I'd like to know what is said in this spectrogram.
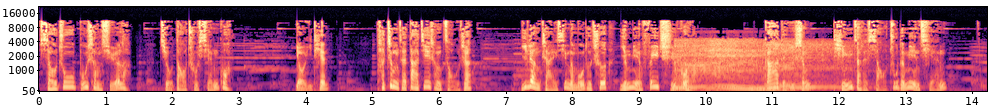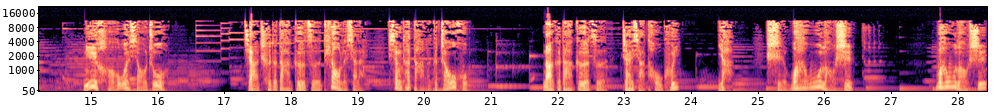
小猪不上学了，就到处闲逛。有一天，他正在大街上走着。一辆崭新的摩托车迎面飞驰过来，嘎的一声，停在了小猪的面前。你好啊，小猪！驾车的大个子跳了下来，向他打了个招呼。那个大个子摘下头盔，呀，是哇呜老师。哇呜老师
